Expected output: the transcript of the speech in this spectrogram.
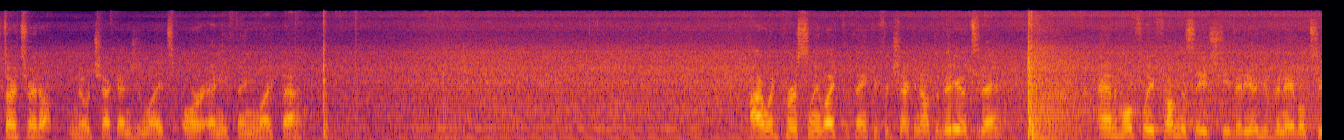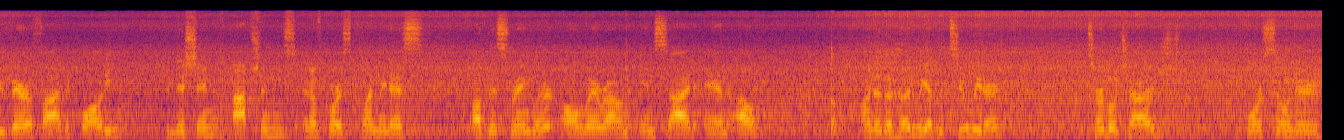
Starts right up, no check engine lights or anything like that. I would personally like to thank you for checking out the video today. And hopefully from this HD video, you've been able to verify the quality, condition, options, and of course cleanliness of this Wrangler all the way around inside and out. Under the hood, we have the two liter turbocharged four cylinder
